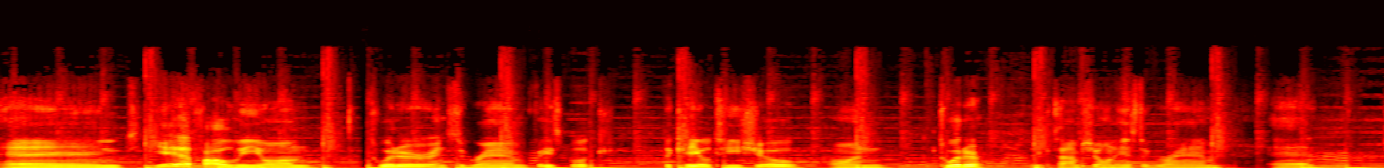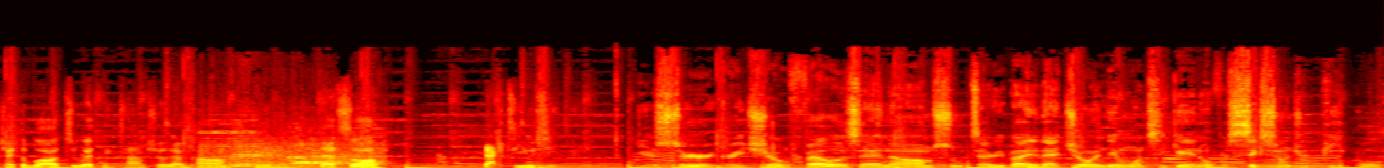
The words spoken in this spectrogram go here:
And yeah, follow me on Twitter, Instagram, Facebook, the KOT Show on Twitter, Nick Time Show on Instagram, and check the blog too at nicktimeshow.com. That's all. Back to you, CP. Yes, sir. Great show, fellas. And um, salute to everybody that joined in once again. Over 600 people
